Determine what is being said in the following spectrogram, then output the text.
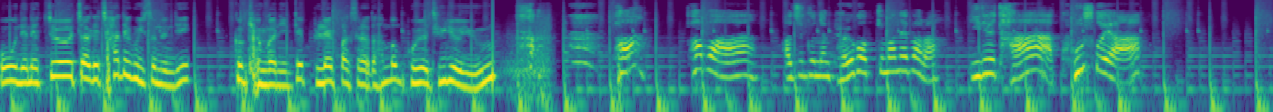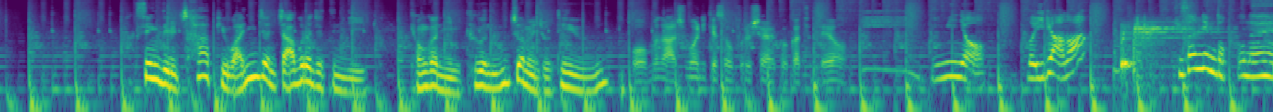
오후 내내 쩌짜게 차대고 있었는데 그 경관님 때 블랙박스라도 한번 보여드려요 봐! 봐봐 아주 그냥 별거 없기만 해봐라 이들 다 고소야 학생들 차 앞이 완전 짜부러졌던디 경관님 그건 웃자면 좋대요 보험은 아주머니께서 부르셔야 할 것 같은데요 이민혁 너 이리 안 와? 기사님 덕분에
